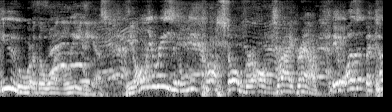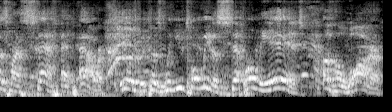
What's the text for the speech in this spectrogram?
you were the one leading us. The only reason we crossed over on dry ground, it wasn't because my staff had power. It was because when you told me to step on the edge of the water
